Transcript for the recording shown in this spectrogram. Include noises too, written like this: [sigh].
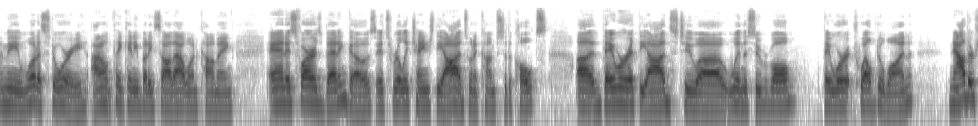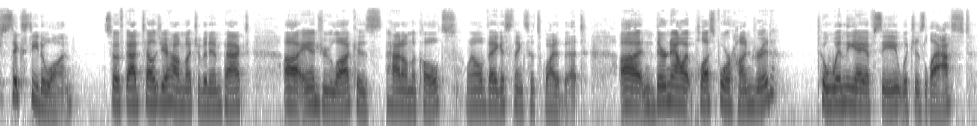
I mean, what a story. I don't think anybody saw that one coming. And as far as betting goes, it's really changed the odds when it comes to the Colts. Uh, they were at the odds to uh, win the Super Bowl. They were at 12 to 1. Now they're 60 to 1. So if that tells you how much of an impact uh, Andrew Luck has had on the Colts, well, Vegas thinks it's quite a bit. Uh, they're now at plus 400 to win the AFC, which is last.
